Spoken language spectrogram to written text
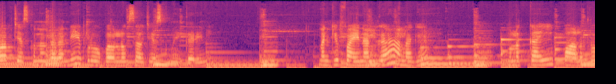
కబాబ్ చేసుకున్నాం కదండి. ఇప్పుడు బౌల్లోకి సర్వ్ చేసుకున్నాం ఈ కర్రీని. మనకి ఫైనల్గా అలాగే ములక్కాయ పాలతో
